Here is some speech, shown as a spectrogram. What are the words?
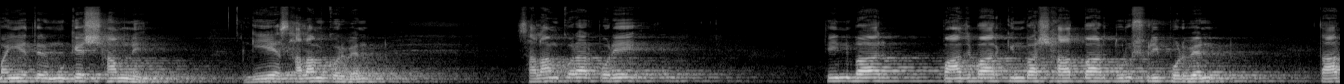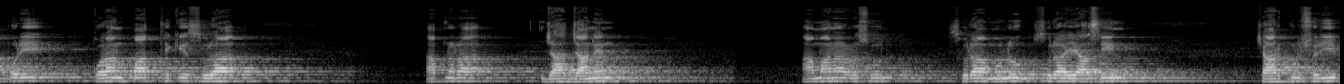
মাইয়েতের মুখের সামনে গিয়ে সালাম করবেন। সালাম করার পরে তিনবার, পাঁচবার কিংবা সাতবার দুরুশরী পড়বেন। তারপরে কোরআন পাক থেকে সুরা আপনারা যা জানেন, আমানা রসুল, সুরা মুলুক, সুরা ইয়াসিন চারকুল শরীফ,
